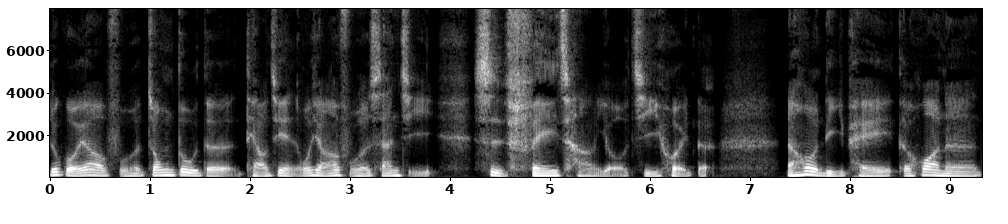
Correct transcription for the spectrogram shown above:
如果要符合中度的条件，我想要符合三级是非常有机会的。然后理赔的话呢，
